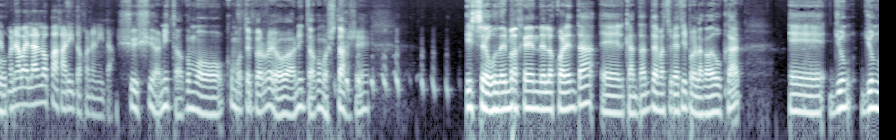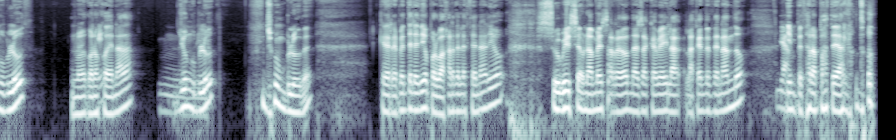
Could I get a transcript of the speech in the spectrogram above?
Se pone a bailar los pajaritos con Anita. Sí, sí, Anita, ¿cómo, cómo te perreo? Anita, ¿cómo estás? Eh? Y segunda imagen de los 40, el cantante, además te voy a decir porque lo acabo de buscar, eh, Young, Blood, no lo conozco de nada. Mm, Young Blood, Young Blood, ¿eh? que de repente le dio por bajar del escenario, subirse a una mesa redonda, esas que había ahí la, la gente cenando y empezar a patearlo todo.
